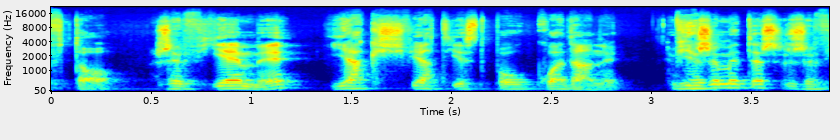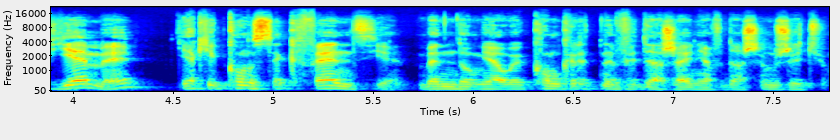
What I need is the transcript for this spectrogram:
w to, że wiemy, jak świat jest poukładany. Wierzymy też, że wiemy, jakie konsekwencje będą miały konkretne wydarzenia w naszym życiu.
